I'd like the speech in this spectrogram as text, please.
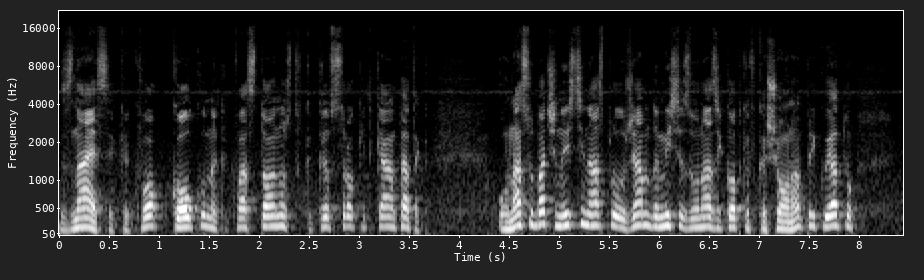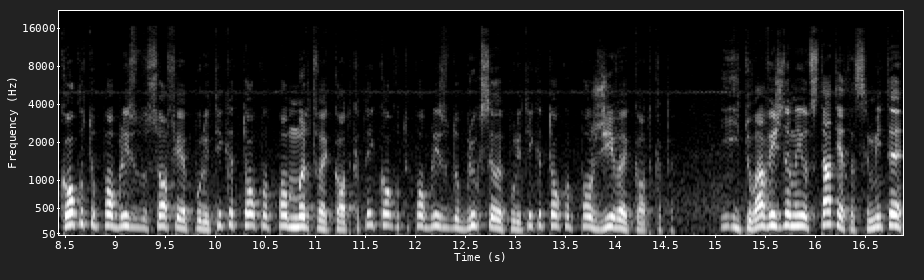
Знае се какво, колко, на каква стоеност, в какъв срок и така нататък. У нас обаче наистина аз продължавам да мисля за онази котка в кашона, при която колкото по-близо до София е политика, толкова по-мъртва е котката и колкото по-близо до Брюксел е политика, толкова по-жива е котката. И, и това виждаме и от статията. Самите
